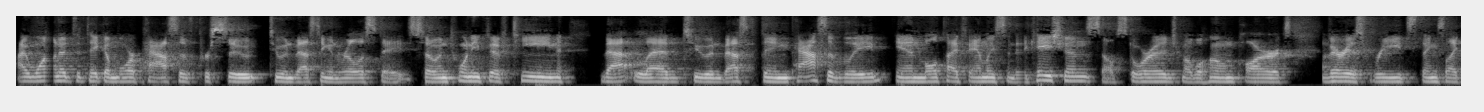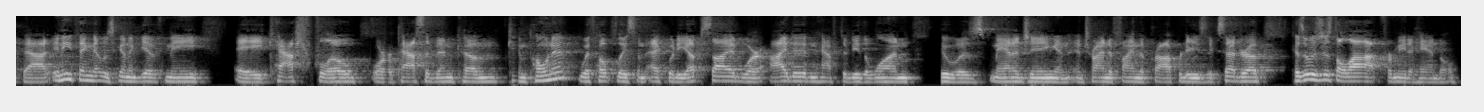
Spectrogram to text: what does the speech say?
I wanted to take a more passive pursuit to investing in real estate. So in 2015, that led to investing passively in multifamily syndications, self storage, mobile home parks, various REITs, things like that. Anything that was going to give me a cash flow or passive income component with hopefully some equity upside where I didn't have to be the one who was managing and, and trying to find the properties, et cetera, because it was just a lot for me to handle.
